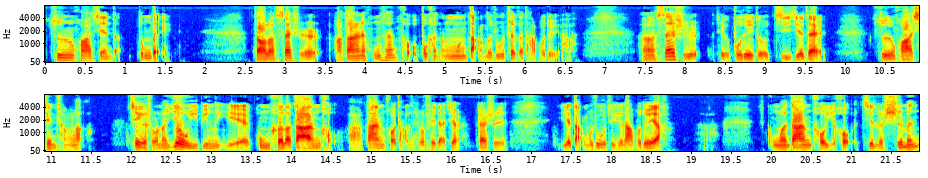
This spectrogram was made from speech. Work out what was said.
遵化县的东北。到了三十啊，当然了红山口不可能能挡得住这个大部队啊。啊，三十这个部队都集结在遵化县城了。这个时候呢，右翼兵也攻克了大安口啊。大安口打的时候费点劲儿，但是也挡不住这些大部队啊。啊，攻完大安口以后，进了石门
